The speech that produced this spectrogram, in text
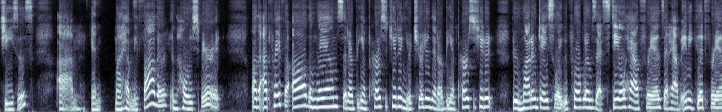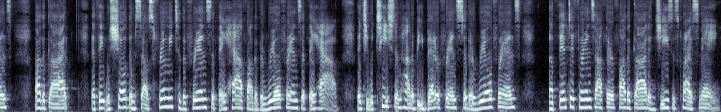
Jesus, um, and my Heavenly Father and the Holy Spirit. Father, I pray for all the lambs that are being persecuted and your children that are being persecuted through modern day slavery programs that still have friends, that have any good friends. Father God, that they will show themselves friendly to the friends that they have, Father, the real friends that they have, that you would teach them how to be better friends to their real friends, authentic friends out there, Father God, in Jesus Christ's name.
